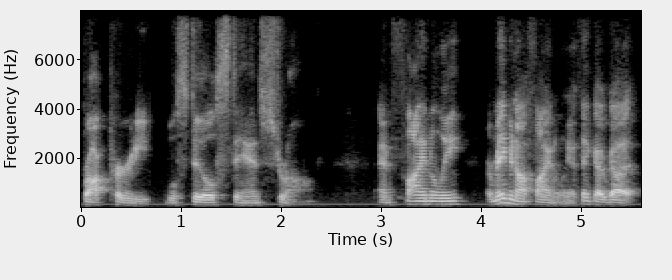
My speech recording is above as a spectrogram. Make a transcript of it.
Brock Purdy will still stand strong. And finally, or maybe not finally. I think I've got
